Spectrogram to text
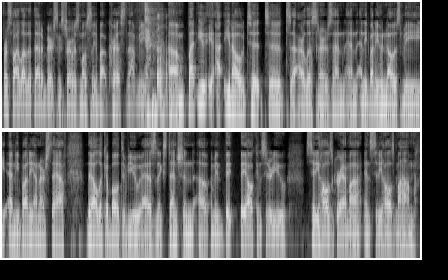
first of all, I love that that embarrassing story was mostly about Chris, not me. Um, but you, uh, you know, to to to our listeners and and anybody who knows me, anybody on our staff, they all look at both of you as an extension of. I mean, they they all consider you City Hall's grandma and City Hall's mom.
